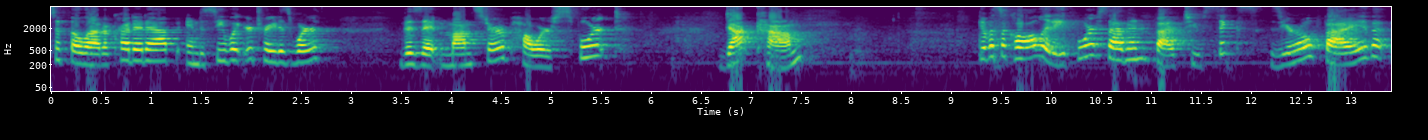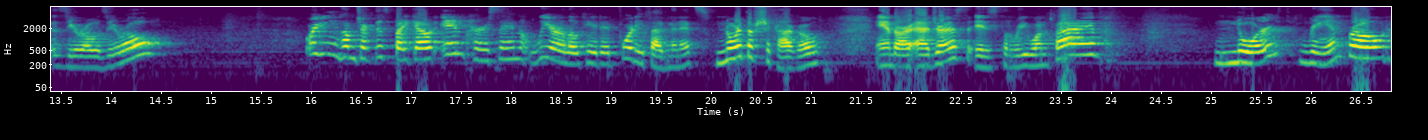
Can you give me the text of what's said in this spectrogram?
to fill out a credit app, and to see what your trade is worth, visit monsterpowersport.com. Give us a call at 847 526 0500 or you can come check this bike out in person. We are located 45 minutes north of Chicago, and our address is 315 North Rand Road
